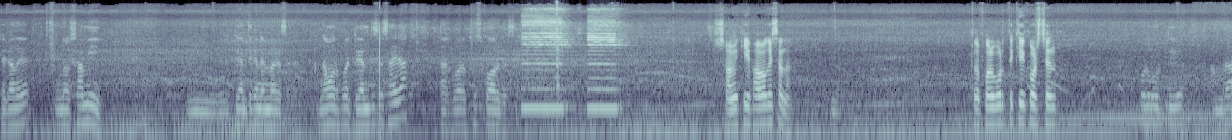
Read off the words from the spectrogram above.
সেখানে ওনার স্বামী ট্রেন থেকে নেমে গেছে। নামার পর ট্রেন দিছে সাইরা তারপর খোঁজ পাওয়ার গেছে। স্বামী কি পাওয়া গেছে না? তো পরবর্তী কি করছেন? পরবর্তী আমরা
